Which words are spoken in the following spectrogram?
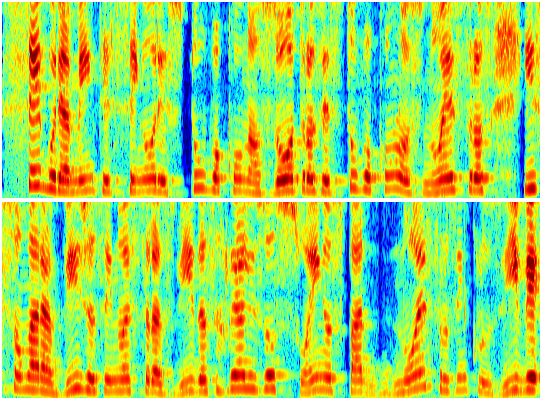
Seguramente o Senhor estuvo com nós outros, estuvo com os nossos, hizo maravilhas em nossas vidas, realizou sonhos para nossos, inclusive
